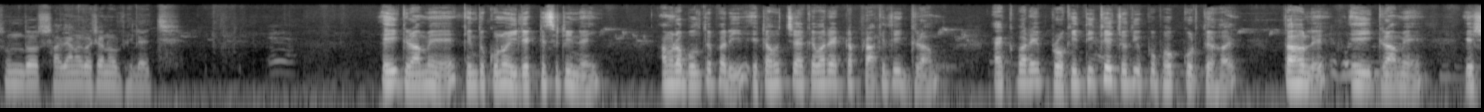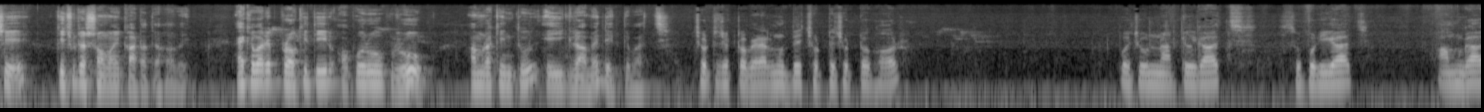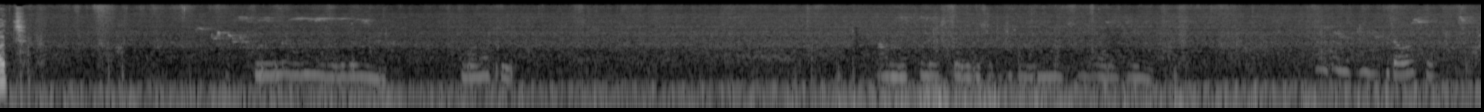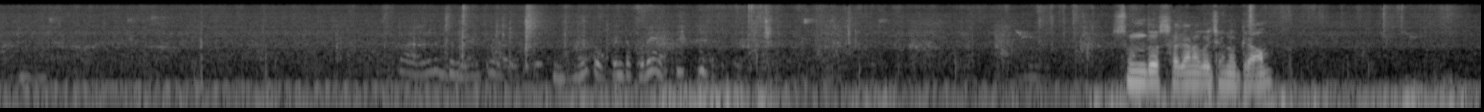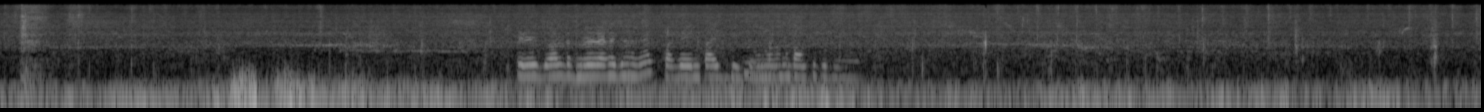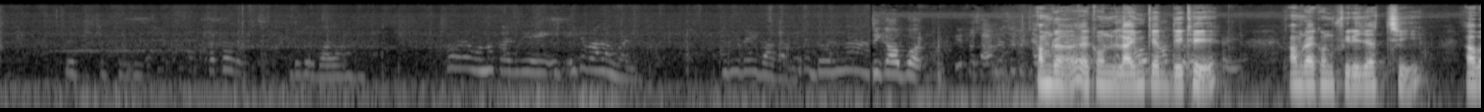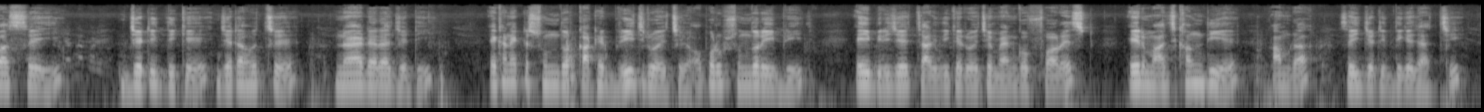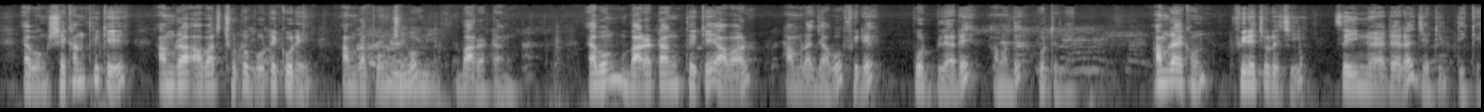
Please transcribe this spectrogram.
সুন্দর সাজানো গোছানো ভিলেজ এই গ্রামে কিন্তু কোনো ইলেকট্রিসিটি নেই। আমরা বলতে পারি এটা হচ্ছে একেবারে একটা প্রাকৃতিক গ্রাম। একবারে প্রকৃতিকে যদি উপভোগ করতে হয় তাহলে এই গ্রামে এসে কিছুটা সময় কাটাতে হবে। একেবারে প্রকৃতির অপরূপ রূপ আমরা কিন্তু এই গ্রামে দেখতে পাচ্ছি। ছোট্ট ছোট্ট বেড়ার মধ্যে ছোট্ট ছোট্ট ঘর প্রচুর নারকেল গাছ সুপুরি গাছ আম গাছ সুন্দর সাজানো গোছানো গ্রাম জলটা ধরে রাখার জন্য দেখ পাবে পাইপ দিয়েছে বালতি করে দেবে। দুটোর বাগান তো ওরা অন্য কাজ দিয়ে আমরা এখন লাইম ক্যাপ দেখে আমরা এখন ফিরে যাচ্ছি আবার সেই জেটির দিকে, যেটা হচ্ছে নয়াডারা জেটি এখানে একটা সুন্দর কাঠের ব্রিজ রয়েছে অপরূপ সুন্দর এই ব্রিজ। এই ব্রিজের চারিদিকে রয়েছে ম্যানগ্রোভ ফরেস্ট। এর মাঝখান দিয়ে আমরা সেই জেটির দিকে যাচ্ছি এবং সেখান থেকে আমরা আবার ছোট বোটে করে আমরা পৌঁছবো বারাটাং। এবং বারাটাং থেকে আবার আমরা যাব ফিরে পোর্ট ব্লেয়ারে আমাদের হোটেলে। আমরা এখন ফিরে চলেছি সেই নয়াডেরা জেটির দিকে।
